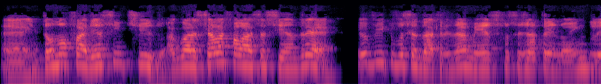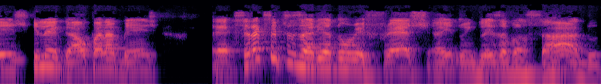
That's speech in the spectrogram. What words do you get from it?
É, então não faria sentido. Agora, se ela falasse assim, André, eu vi que você dá treinamentos, você já treinou em inglês, que legal, parabéns. É, será que você precisaria de um refresh aí do inglês avançado?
